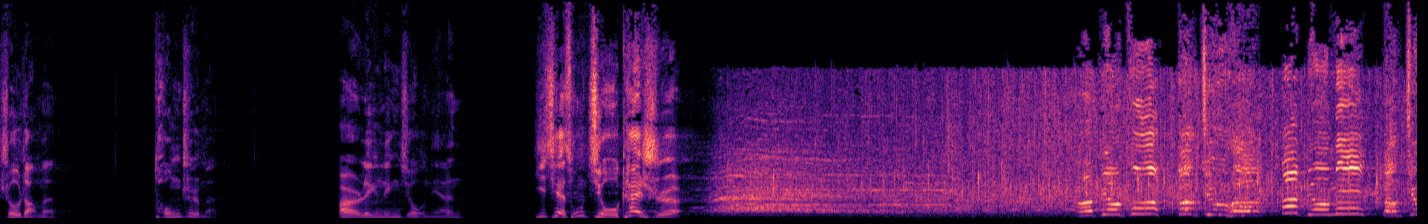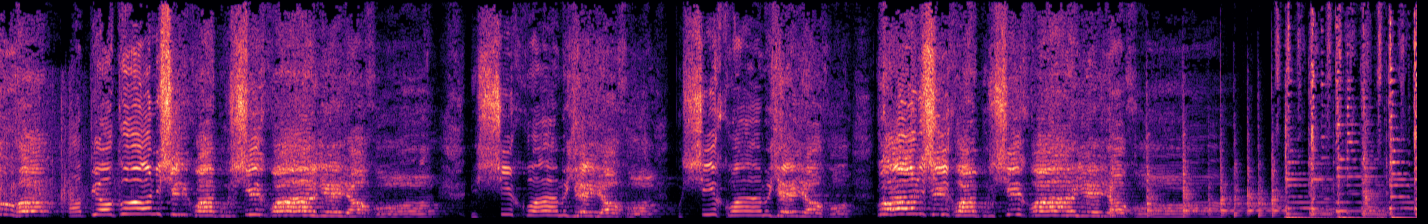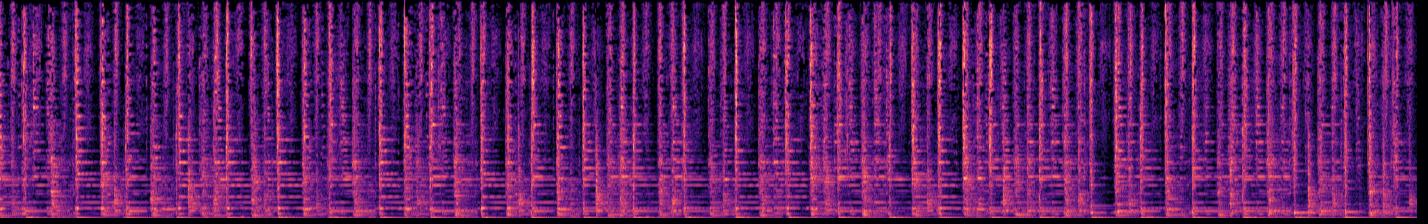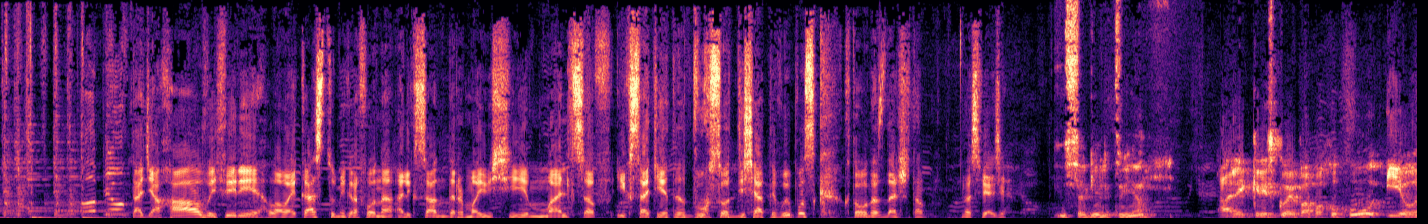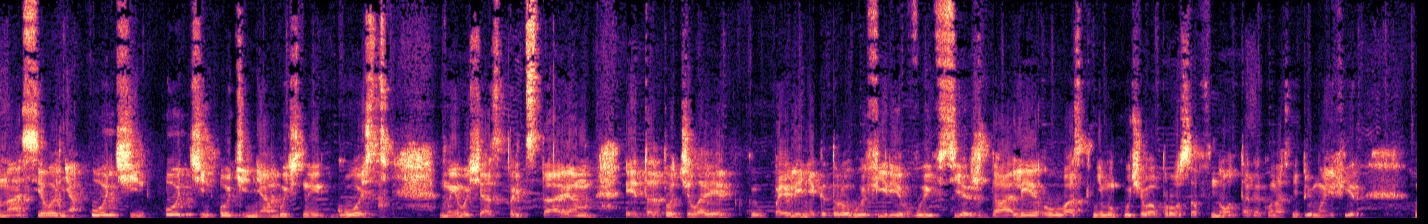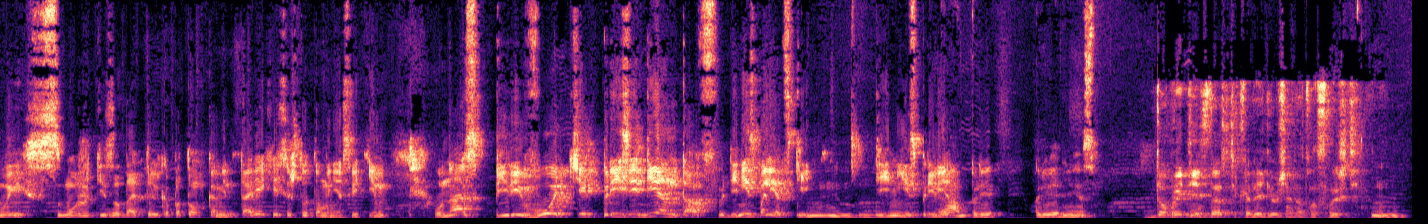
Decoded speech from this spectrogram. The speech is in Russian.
首长们、同志们，二零零九年，一切从酒开始。啊，表哥，倒酒喝；啊，表妹，倒酒喝；啊，表哥，你喜欢不喜欢也要喝？你喜欢嘛也要喝，不喜欢嘛也要喝。管你喜欢不喜欢也要喝。Тадяха, в эфире Лавайкаст, у микрофона Александр Маюси Мальцев. И, кстати, это 210 выпуск. Кто у нас дальше там на связи? Сергей Литвин, Олег Криско и Папа Хуху. И у нас сегодня очень-очень-очень необычный гость. Мы его сейчас представим. Это тот человек, появление которого в эфире вы все ждали. У вас к нему куча вопросов, но так как у нас не прямой эфир, вы их сможете задать только потом в комментариях, если что-то мы не осветим. У нас переводчик президентов Денис Полецкий. Mm-hmm. Денис, привет. Да, при... Привет, Денис. Добрый день, здравствуйте, коллеги, очень рад вас слышать. Mm-hmm.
